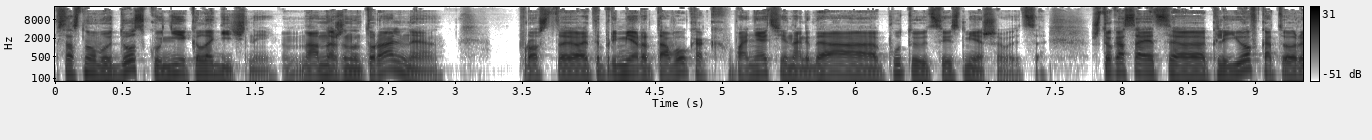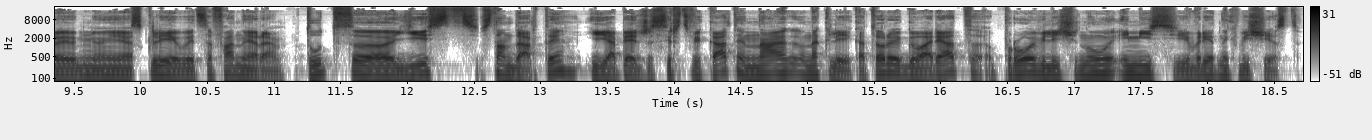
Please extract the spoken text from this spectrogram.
сосновую доску не экологичной. Она же натуральная, Просто это пример того, как понятия иногда путаются и смешиваются. Что касается клеев, которые склеивается фанера, тут э, есть стандарты и, опять же, сертификаты на, на клей, которые говорят про величину эмиссии вредных веществ.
